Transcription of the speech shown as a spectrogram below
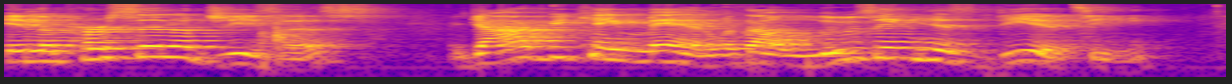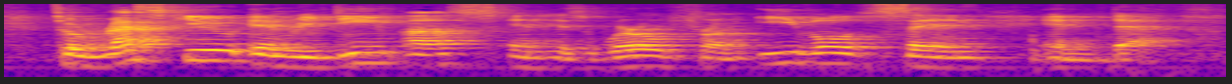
In the person of Jesus, God became man without losing his deity to rescue and redeem us in his world from evil, sin, and death.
